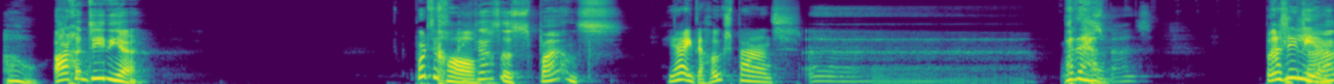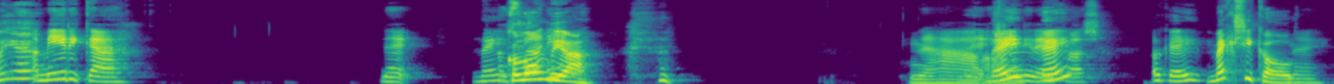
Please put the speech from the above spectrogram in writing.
Oh, Argentinië. Portugal. Ik dacht dat het Spaans. Ja, ik dacht ook Spaans. Eh, Padel. Spaans. Brazilië. Italië. Amerika. Nee. Nee. Col- Colombia. Nou, Nee, Nee? Nee? was. Oké, Mexico. nee.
